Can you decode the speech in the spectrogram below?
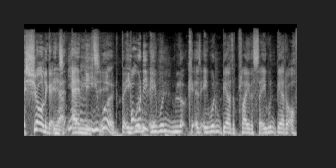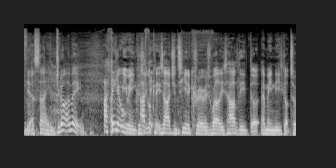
surely get into Yeah, any but he team. would, but he What would wouldn't. he he, wouldn't look as he wouldn't be able to play the same. He wouldn't be able to offer Yeah. the same. Do you know what I mean? I I get what you mean because you're looking at his Argentina career as well. He's hardly. I mean, he's got to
